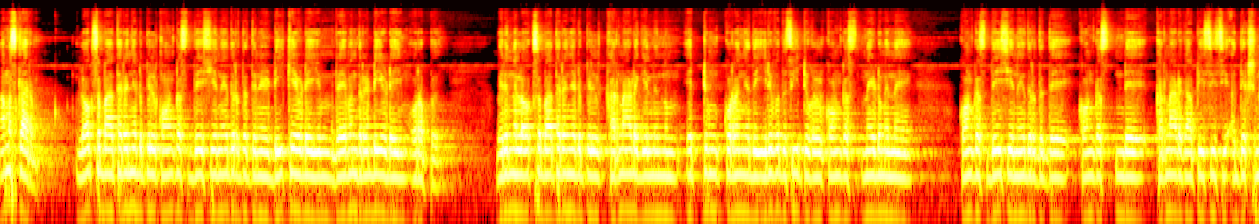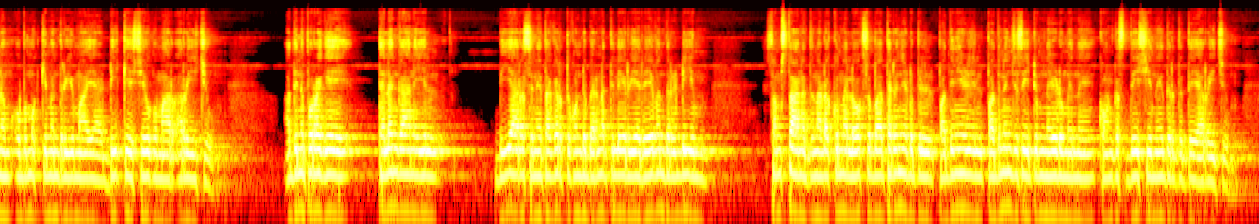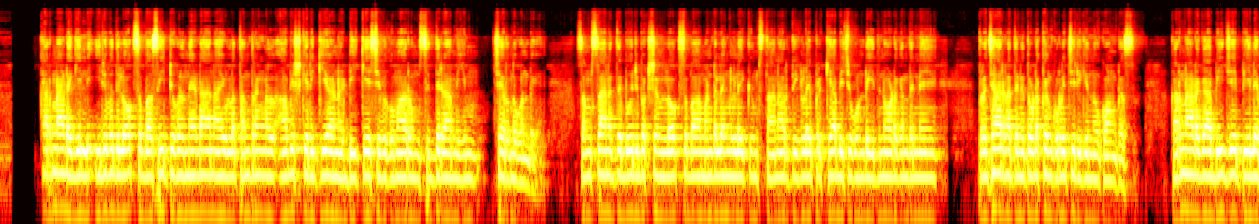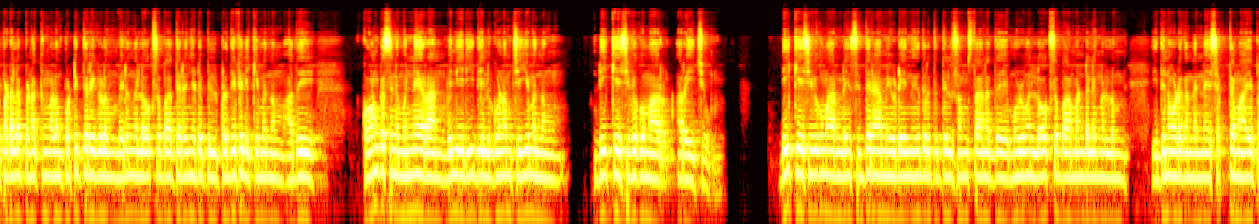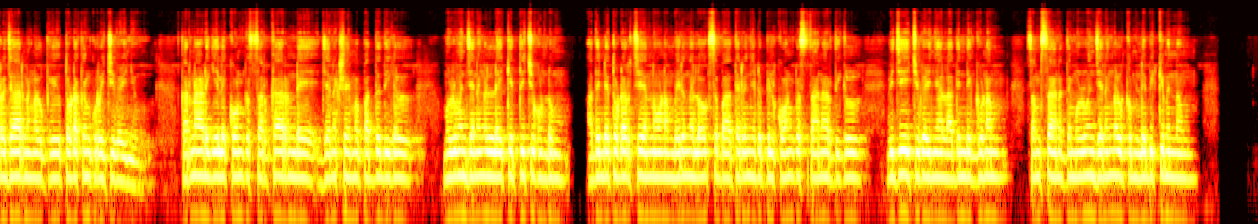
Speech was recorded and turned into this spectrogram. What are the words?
നമസ്കാരം. ലോക്സഭാ തെരഞ്ഞെടുപ്പിൽ കോൺഗ്രസ് ദേശീയ നേതൃത്വത്തിന് ഡി കെയുടെയും രേവന്ത് റെഡ്ഡിയുടെയും ഉറപ്പ്. വരുന്ന ലോക്സഭാ തെരഞ്ഞെടുപ്പിൽ കർണാടകയിൽ നിന്നും ഏറ്റവും കുറഞ്ഞത് ഇരുപത് സീറ്റുകൾ കോൺഗ്രസ് നേടുമെന്ന് കോൺഗ്രസ് ദേശീയ നേതൃത്വത്തെ കോൺഗ്രസിന്റെ കർണാടക പി സി സി അധ്യക്ഷനും ഉപമുഖ്യമന്ത്രിയുമായ ഡി കെ ശിവകുമാർ അറിയിച്ചു. അതിനു പുറകെ തെലങ്കാനയിൽ ബി ആർ എസിനെ തകർത്തുകൊണ്ട് ഭരണത്തിലേറിയ രേവന്ത് റെഡ്ഡിയും സംസ്ഥാനത്ത് നടക്കുന്ന ലോക്സഭാ തെരഞ്ഞെടുപ്പിൽ പതിനേഴിൽ പതിനഞ്ച് സീറ്റും നേടുമെന്ന് കോൺഗ്രസ് ദേശീയ നേതൃത്വത്തെ അറിയിച്ചു. കർണാടകയിൽ ഇരുപത് ലോക്സഭാ സീറ്റുകൾ നേടാനായുള്ള തന്ത്രങ്ങൾ ആവിഷ്കരിക്കുകയാണ് ഡി കെ ശിവകുമാറും സിദ്ധരാമയും ചേർന്നുകൊണ്ട്. സംസ്ഥാനത്തെ ഭൂരിപക്ഷം ലോക്സഭാ മണ്ഡലങ്ങളിലേക്കും സ്ഥാനാർത്ഥികളെ പ്രഖ്യാപിച്ചുകൊണ്ട് ഇതിനോടകം തന്നെ പ്രചാരണത്തിന് തുടക്കം കുറിച്ചിരിക്കുന്നു കോൺഗ്രസ്. കർണാടക ബി ജെ പിയിലെ പടലപ്പിണക്കങ്ങളും പൊട്ടിത്തെറികളും വരുന്ന ലോക്സഭാ തെരഞ്ഞെടുപ്പിൽ പ്രതിഫലിക്കുമെന്നും അത് കോൺഗ്രസിന് മുന്നേറാൻ വലിയ രീതിയിൽ ഗുണം ചെയ്യുമെന്നും ഡി കെ ശിവകുമാർ അറിയിച്ചു. ഡി കെ ശിവകുമാറിന്റെയും സിദ്ധരാമയുടെയും നേതൃത്വത്തിൽ സംസ്ഥാനത്തെ മുഴുവൻ ലോക്സഭാ മണ്ഡലങ്ങളിലും ഇതിനോടകം തന്നെ ശക്തമായ പ്രചാരണങ്ങൾക്ക് തുടക്കം കുറിച്ചു കഴിഞ്ഞു. കർണാടകയിലെ കോൺഗ്രസ് സർക്കാരിന്റെ ജനക്ഷേമ പദ്ധതികൾ മുഴുവൻ ജനങ്ങളിലേക്ക് എത്തിച്ചുകൊണ്ടും അതിന്റെ തുടർച്ചയെന്നോണം വരുന്ന ലോക്സഭാ തെരഞ്ഞെടുപ്പിൽ കോൺഗ്രസ് സ്ഥാനാർത്ഥികൾ വിജയിച്ചു കഴിഞ്ഞാൽ അതിന്റെ ഗുണം സംസ്ഥാനത്തെ മുഴുവൻ ജനങ്ങൾക്കും ലഭിക്കുമെന്നും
